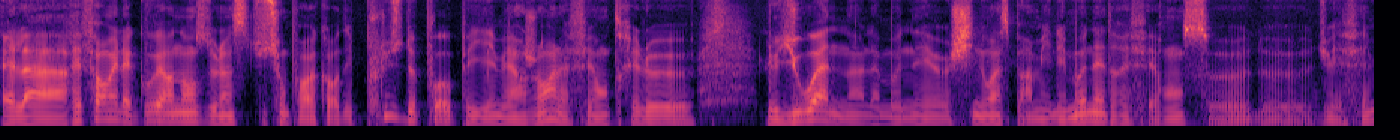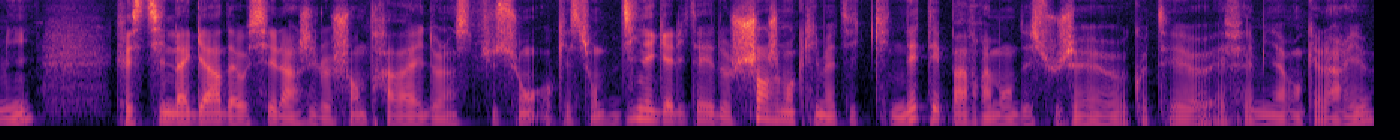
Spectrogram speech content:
Elle a réformé la gouvernance de l'institution pour accorder plus de poids aux pays émergents. Elle a fait entrer le, yuan, hein, la monnaie euh, chinoise, parmi les monnaies de référence euh, du FMI. Christine Lagarde a aussi élargi le champ de travail de l'institution aux questions d'inégalité et de changement climatique qui n'étaient pas vraiment des sujets côté FMI avant qu'elle arrive.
